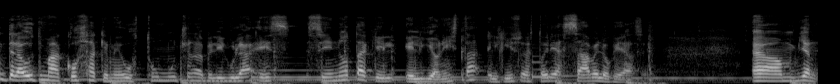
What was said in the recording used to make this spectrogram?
Puntualmente la última cosa que me gustó mucho en la película es, se nota que el, guionista, el que hizo la historia, sabe lo que hace. bien,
